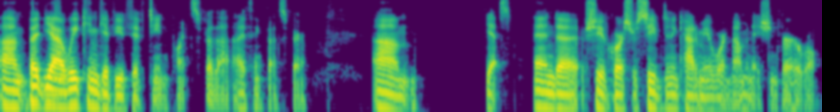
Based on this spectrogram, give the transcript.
Um, but yeah, we can give you 15 points for that. I think that's fair. Um, yes. And uh, she, of course, received an Academy Award nomination for her role.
